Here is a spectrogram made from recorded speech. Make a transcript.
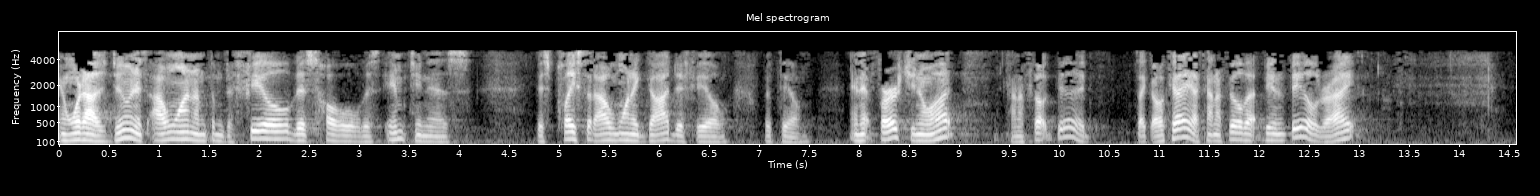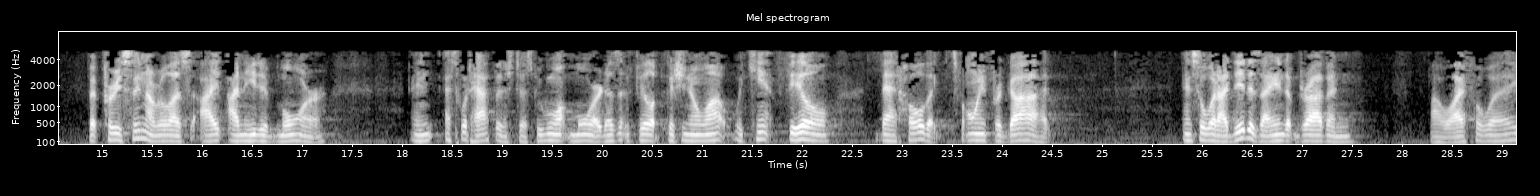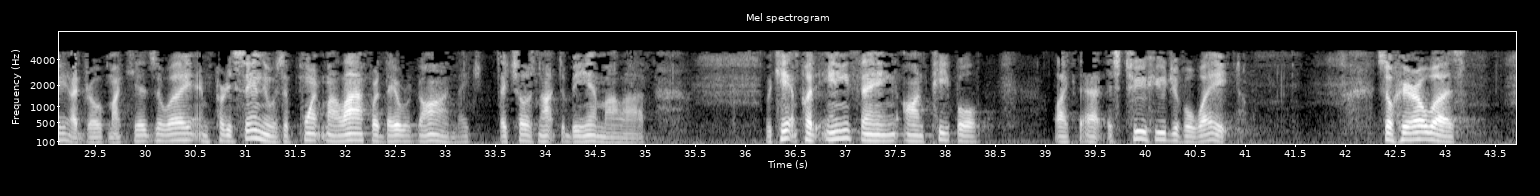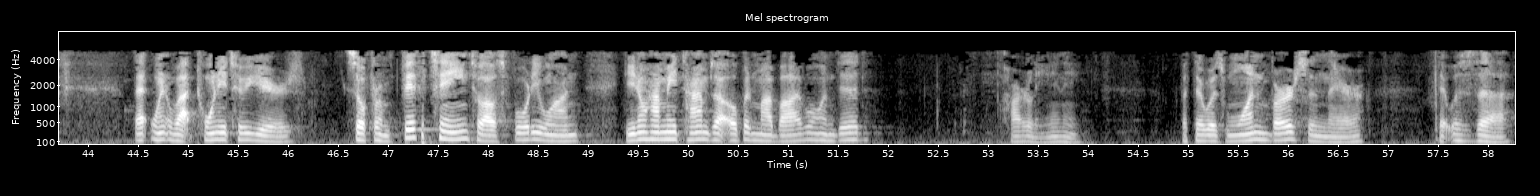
And what I was doing is I wanted them to feel this hole, this emptiness, this place that I wanted God to fill with them. And at first, you know what? It kind of felt good. It's like, okay, I kind of feel that being filled, right? But pretty soon I realized I, I needed more. And that's what happens to us. We want more. It doesn't fill it because you know what? We can't fill that hole that's only for God. And so what I did is I ended up driving my wife away. I drove my kids away. And pretty soon there was a point in my life where they were gone. They, they chose not to be in my life. We can't put anything on people like that. It's too huge of a weight. So here I was. That went about 22 years. So from 15 till I was 41, do you know how many times I opened my Bible and did? Hardly any. But there was one verse in there that was uh,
